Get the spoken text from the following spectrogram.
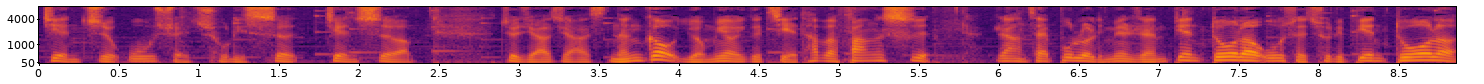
建制污水处理设建设。最主要主要能够有没有一个解套的方式，让在部落里面人变多了，污水处理变多了，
